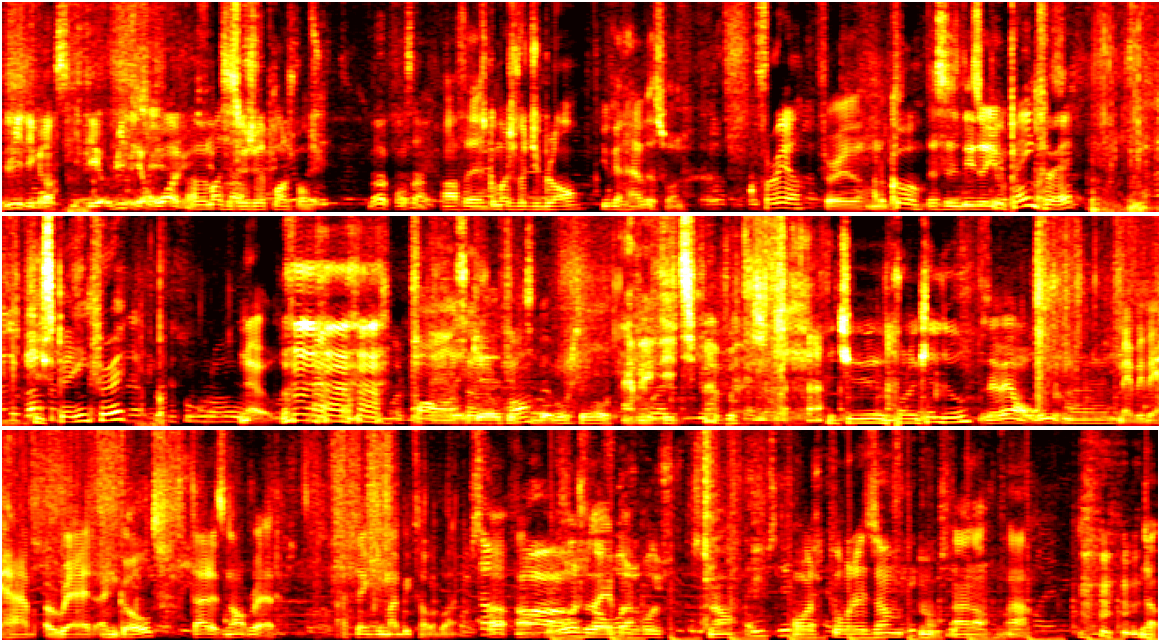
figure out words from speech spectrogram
Lui, il est grave. Il fait, lui, il fait roi, lui. Ah, mais moi, c'est ce que je vais prendre, je pense. Bah, prends ça. Arthur, Parce que moi, je veux du blanc. you can have this one. For real? For real, 100%. Cool. This is, these are your You're paying for it? He's paying for it? No. Prends ça. prends. babouches, c'est bon. Avec des petits babouches. Et tu prends lequel de haut? Vous avez en rouge? Maybe they have a red and gold. That is not red. I think you might be colorblind. Oh, oh, rouge, vous avez pas. rouge. Non. Rouge pour les hommes, non. Ah non. Ah. Non.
